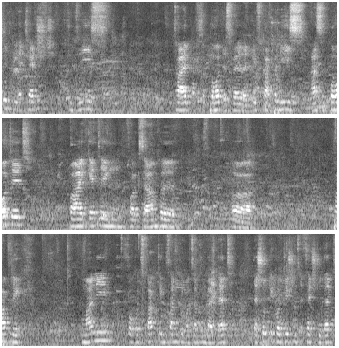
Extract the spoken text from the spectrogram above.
should be attached to these type of support as well. And if companies are supported by getting, for example, uh, public money for constructing something or something like that, there should be conditions attached to that,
